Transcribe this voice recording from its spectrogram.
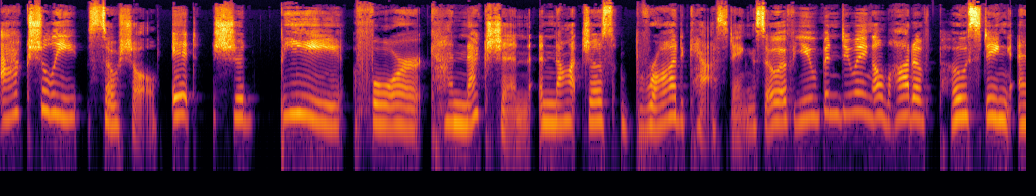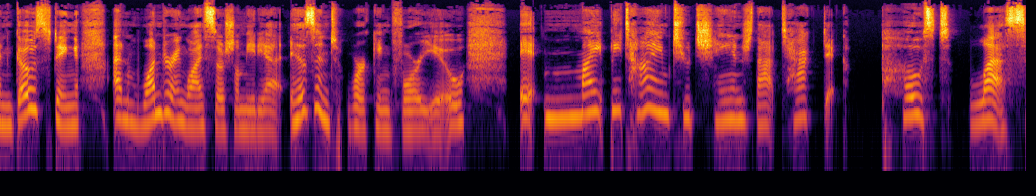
actually social. It should be for connection and not just broadcasting. So if you've been doing a lot of posting and ghosting and wondering why social media isn't working for you, it might be time to change that tactic. Post less,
